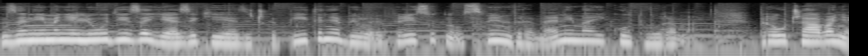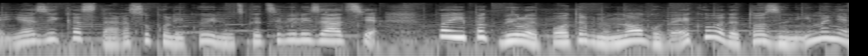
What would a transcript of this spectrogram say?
Zanimanje ljudi za jezik i jezička pitanja bilo je prisutno u svim vremenima i kulturama. Proučavanja jezika stara su koliko i ljudska civilizacija, pa ipak bilo je potrebno mnogo vekova da to zanimanje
